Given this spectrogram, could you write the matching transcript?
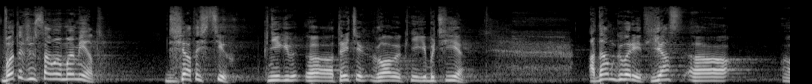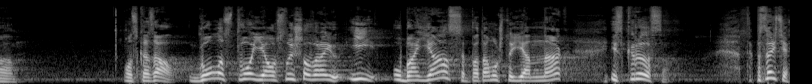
В этот же самый момент, 10 стих, книги, 3 э, главы книги «Бытие», Адам говорит, я, э, э, он сказал, голос твой я услышал в раю и убоялся, потому что я наг и скрылся. Посмотрите,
